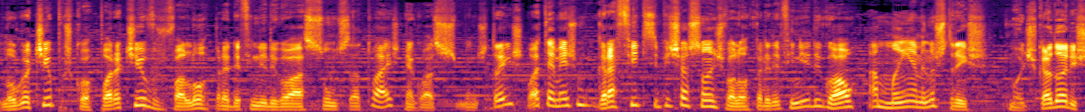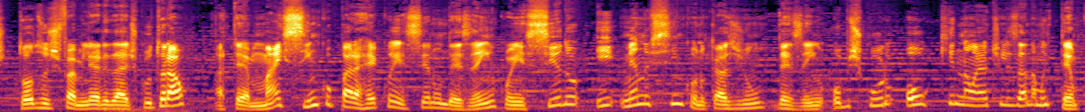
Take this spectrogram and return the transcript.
logotipos corporativos, valor pré-definido igual a assuntos atuais, negócios menos 3, ou até mesmo grafites e pichações, valor pré-definido igual a manha menos 3. Modificadores, todos os de familiaridade cultural, até mais 5 para reconhecer um desenho conhecido e menos 5 no caso de um desenho obscuro ou que não é utilizado há muito tempo.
